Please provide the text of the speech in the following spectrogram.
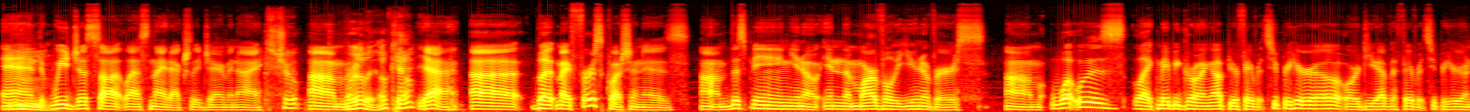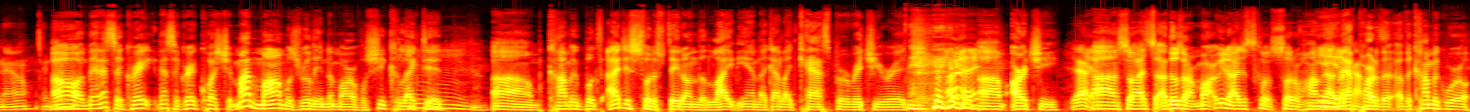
and Mm. we just saw it last night, actually, Jeremy and I. It's true. Um, Really? Okay. yeah. Uh, but my first question is, um, this being, you know, in the Marvel universe, um, what was like maybe growing up your favorite superhero, or do you have a favorite superhero now? Oh man, that's a great that's a great question. My mom was really into Marvel. She collected Mm. um, comic books. I just sort of stayed on the light end. Like I like Casper, Richie Rich, All right. um, Archie. Yeah. Uh, so I so those aren't Mar- you know I just sort of hung Yeah, out in yeah. that part of the of the comic world.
